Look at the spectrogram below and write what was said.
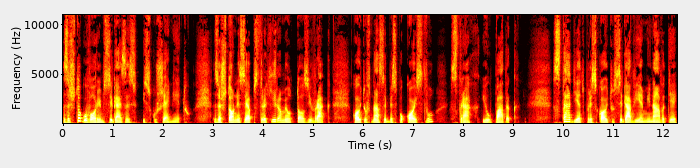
Защо говорим сега за изкушението? Защо не се абстрахираме от този враг, който в нас е безпокойство, страх и опадък? Стадият, през който сега вие минавате,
